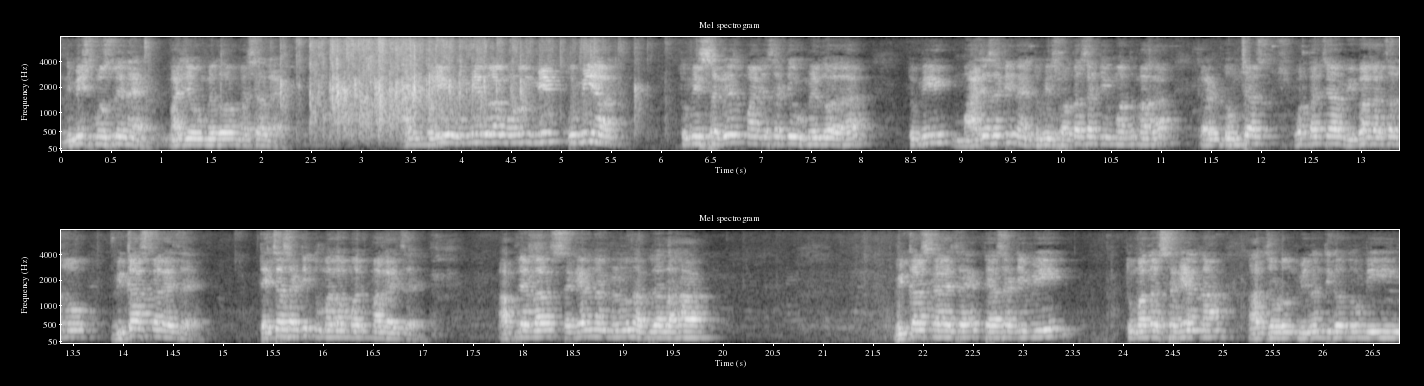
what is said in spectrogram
निमिष भोसले नाही माझे उमेदवार मशाल आहे. आणि तुम्ही उमेदवार म्हणून मी तुम्ही आहात. तुम्ही सगळेच माझ्यासाठी उमेदवार आहात. तुम्ही माझ्यासाठी नाही तुम्ही स्वतःसाठी मत मागा. कारण तुमच्या स्वतःच्या विभागाचा जो विकास करायचा आहे त्याच्यासाठी तुम्हाला मत मागायचं आहे. आपल्याला सगळ्यांना मिळून आपल्याला हा विकास करायचा आहे त्यासाठी मी तुम्हाला सगळ्यांना हात जोडून विनंती करतो. मी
